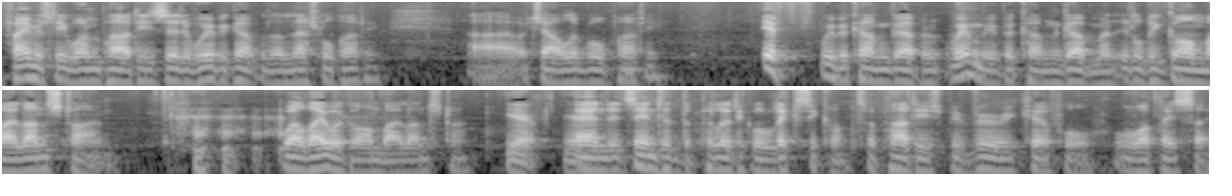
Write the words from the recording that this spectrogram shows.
famously one party said if we become the National Party, uh, which our Liberal Party, if we become government, when we become government, it'll be gone by lunchtime. well, they were gone by lunchtime. Yeah, yeah. And it's entered the political lexicon, so parties should be very careful what they say.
